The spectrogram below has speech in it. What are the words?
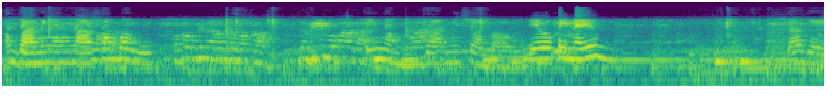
Ang dami niyang nasabaw eh. Tingnan ang dami sabaw. Hindi, okay na yun. Lagay.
